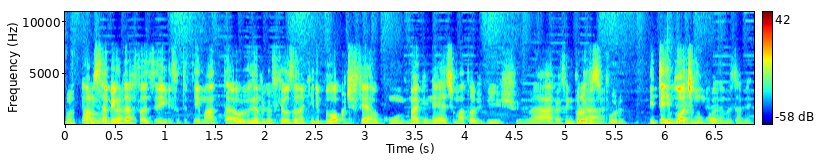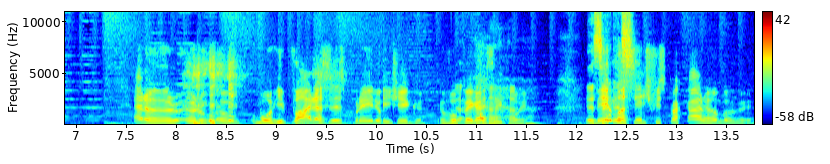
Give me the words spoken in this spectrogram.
botar Eu não sabia pra fazer isso, eu tentei matar. Eu lembro que eu fiquei usando aquele bloco de ferro com magnésio de matar os bichos. Ah, Pra foi improviso puro. E teve Blood Moon, que eu lembro também. É, não, eu, eu, eu- eu morri várias vezes pra ele. Chega, eu vou pegar e sair correndo. Esse, Mesmo esse- assim é difícil pra caramba, velho.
